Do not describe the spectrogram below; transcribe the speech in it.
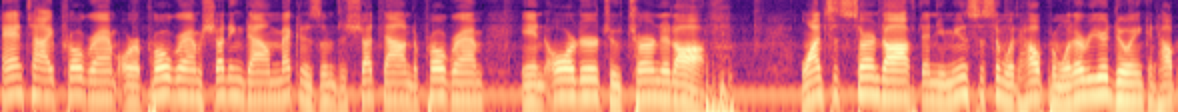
anti-program or a program shutting down mechanism to shut down the program in order to turn it off. Once it's turned off, then the immune system with help from whatever you're doing can help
